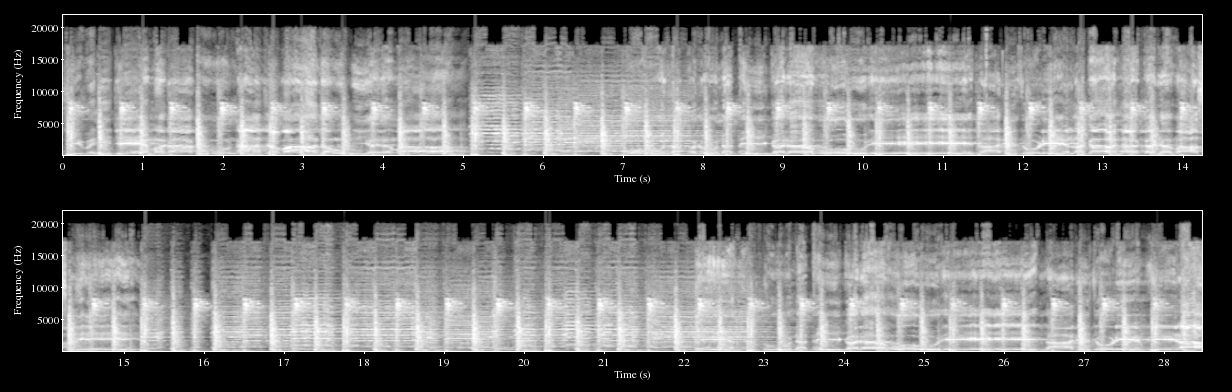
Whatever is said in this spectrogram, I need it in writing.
જીવની જેમ રાખું ના ખોટું નથી કરવું રે તારી જોડે ફેરા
